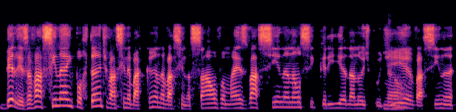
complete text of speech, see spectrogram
Beleza, vacina é importante, vacina é bacana, vacina salva, mas vacina não se cria da noite para o dia, não. vacina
